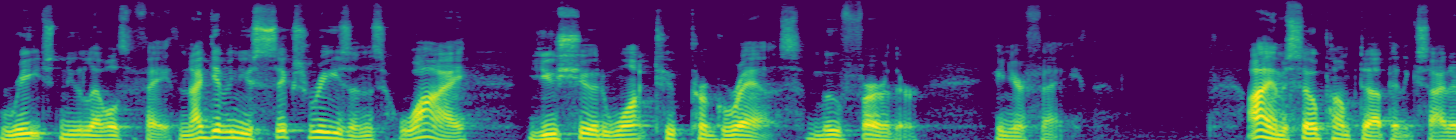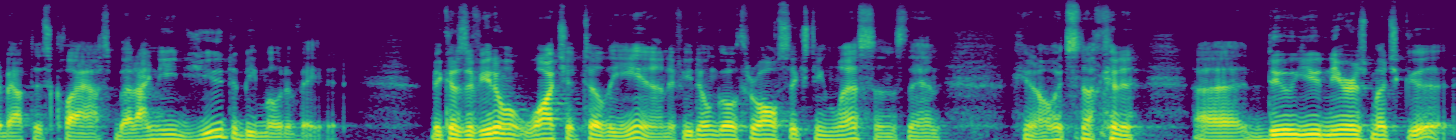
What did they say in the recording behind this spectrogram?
reach new levels of faith. And I've given you six reasons why you should want to progress, move further in your faith. I am so pumped up and excited about this class, but I need you to be motivated. Because if you don't watch it till the end, if you don't go through all 16 lessons, then you know it's not going to uh, do you near as much good.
